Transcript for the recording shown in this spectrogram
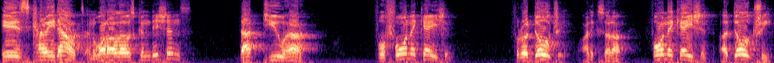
is carried out. And what are those conditions? That you have. For fornication, for adultery, salam, fornication, adultery,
